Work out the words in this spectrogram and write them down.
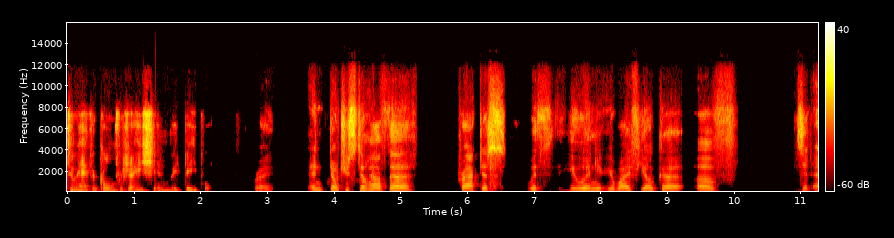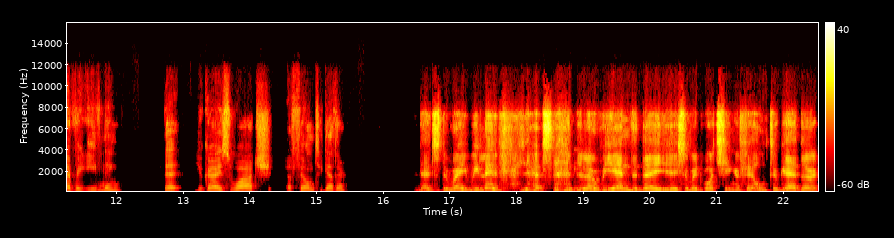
to have a conversation with people. Right. And don't you still have the practice with you and your wife Yoka of is it every evening that you guys watch a film together? That's the way we live. Yes. you know, we end the day eh, is with watching a film together.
